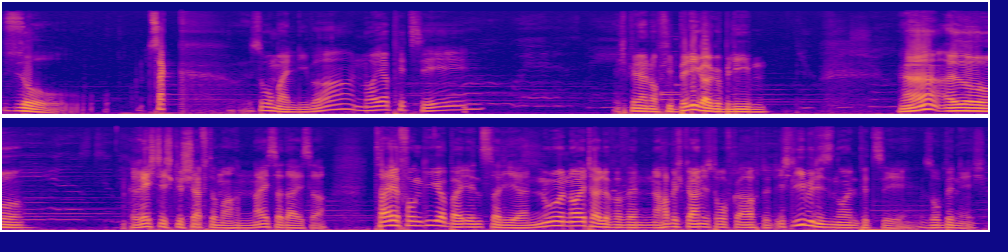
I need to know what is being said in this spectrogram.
So. Zack. So, mein Lieber. Neuer PC. Ich bin ja noch viel billiger geblieben. Ja, also... Richtig Geschäfte machen. Nicer Dicer. Teile von Gigabyte installieren. Nur Neuteile verwenden. Habe ich gar nicht drauf geachtet. Ich liebe diesen neuen PC. So bin ich.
